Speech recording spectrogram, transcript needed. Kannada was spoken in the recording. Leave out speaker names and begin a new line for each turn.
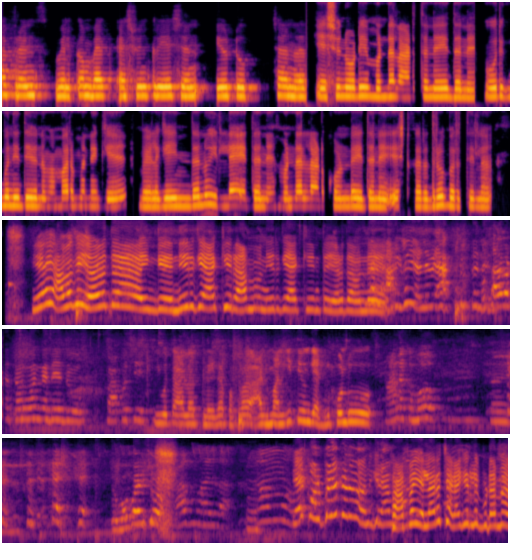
Hi friends welcome back Yashwin creation YouTube channel
Yashu ನೋಡಿ ಮಂಡಲ್ ಆಡ್ತಾನೆ ಇದ್ದಾನೆ. ಊರಿಗೆ ಬಂದಿದ್ದೀವಿ ನಮ್ಮ ಅಮ್ಮರ ಮನೆಗೆ. ಬೆಳಗ್ಗೆಯಿಂದನೂ ಇಲ್ಲೇ ಇದ್ದಾನೆ. ಮಣ್ಣಲ್ಲಿ ಆಡ್ಕೊಂಡೇ ಇದ್ದಾನೆ. ಎಷ್ಟ್ ಕರೆದ್ರೂ ಬರ್ತಿಲ್ಲ.
ಏ ಯಾವಾಗ ಹೇಳ್ದ ಹಿಂಗೆ ನೀರಿಗೆ ಹಾಕಿ ರಾಮು ನೀರಿಗೆ ಹಾಕಿ ಅಂತ ಹೇಳ್ದ ಅವನೇ.
ಇವತ್ತು ಹಾಲು ಹಾಕ್ಲಿಲ್ಲ ಪಾಪ. ಅಲ್ಲಿ ಮಲಗಿತ್ತು ಇವ್ನಿಗೆ ಎದ್ರುಕೊಂಡು
ಪಾಪ ಎಲ್ಲಾರು ಚೆನ್ನಾಗಿರ್ಲಿ ಬಿಡಮ್ಮ.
